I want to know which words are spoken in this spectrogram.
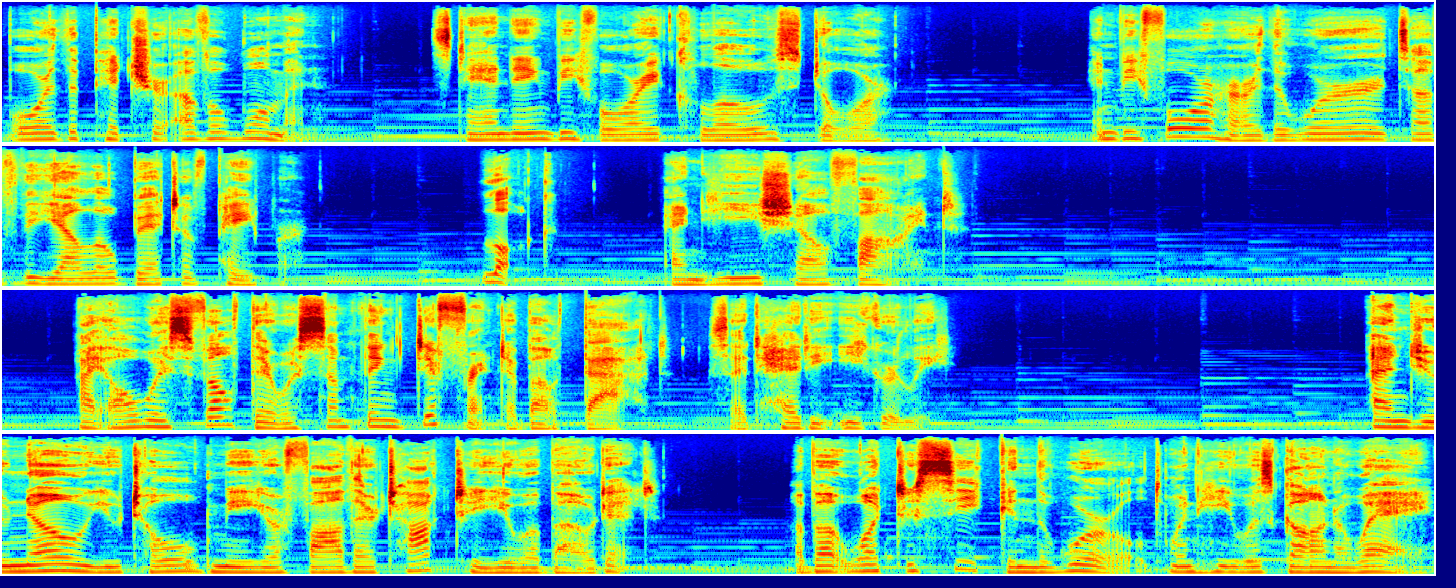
bore the picture of a woman standing before a closed door, and before her the words of the yellow bit of paper Look, and ye shall find. I always felt there was something different about that, said Hetty eagerly. And you know you told me your father talked to you about it, about what to seek in the world when he was gone away,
